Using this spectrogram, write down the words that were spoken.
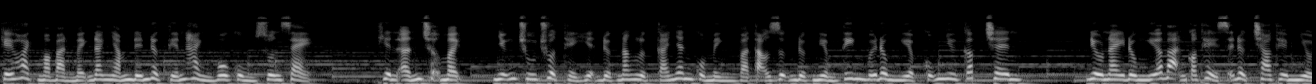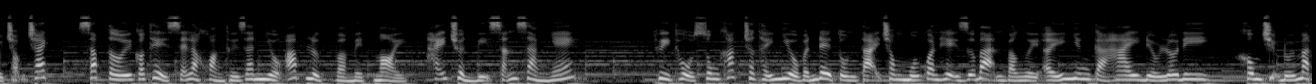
kế hoạch mà bản mệnh đang nhắm đến được tiến hành vô cùng suôn sẻ. Thiên ấn trợ mệnh, những chú chuột thể hiện được năng lực cá nhân của mình và tạo dựng được niềm tin với đồng nghiệp cũng như cấp trên. Điều này đồng nghĩa bạn có thể sẽ được trao thêm nhiều trọng trách, sắp tới có thể sẽ là khoảng thời gian nhiều áp lực và mệt mỏi, hãy chuẩn bị sẵn sàng nhé. Thủy thổ xung khắc cho thấy nhiều vấn đề tồn tại trong mối quan hệ giữa bạn và người ấy nhưng cả hai đều lơ đi, không chịu đối mặt.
